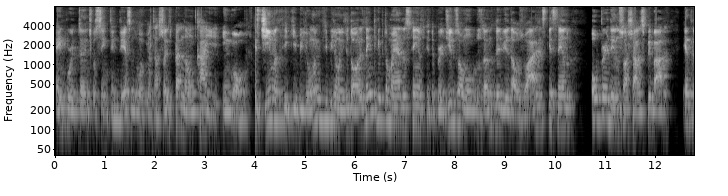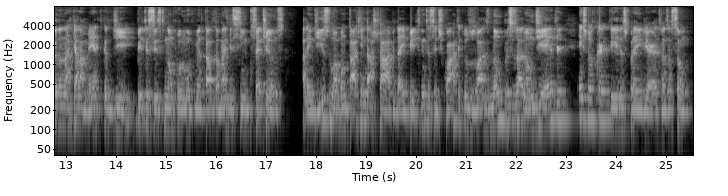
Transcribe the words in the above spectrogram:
É importante você entender essas movimentações para não cair em golpe. Estima-se que bilhões e bilhões de dólares em criptomoedas tenham sido perdidos ao longo dos anos devido a usuários esquecendo ou perdendo suas chaves privadas entrando naquela métrica de BTCs que não foram movimentados há mais de 5, 7 anos. Além disso, uma vantagem da chave da IP3074 é que os usuários não precisarão de Ether em suas carteiras para enviar a transação,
